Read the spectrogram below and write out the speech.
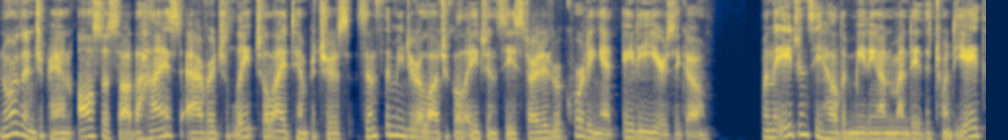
Northern Japan also saw the highest average late July temperatures since the Meteorological Agency started recording it 80 years ago. When the agency held a meeting on Monday, the 28th,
